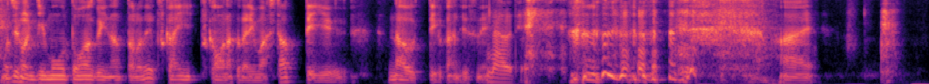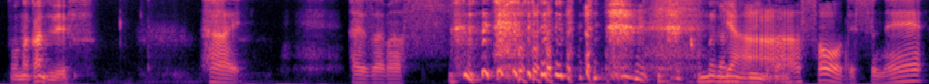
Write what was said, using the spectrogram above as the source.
もちろんリモートワークになったので、使い、使わなくなりましたっていう、now っていう感じですね。なうで。はい。そんな感じです。はい。ありがとうございます。こんな感じでいいのいやそうですね。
